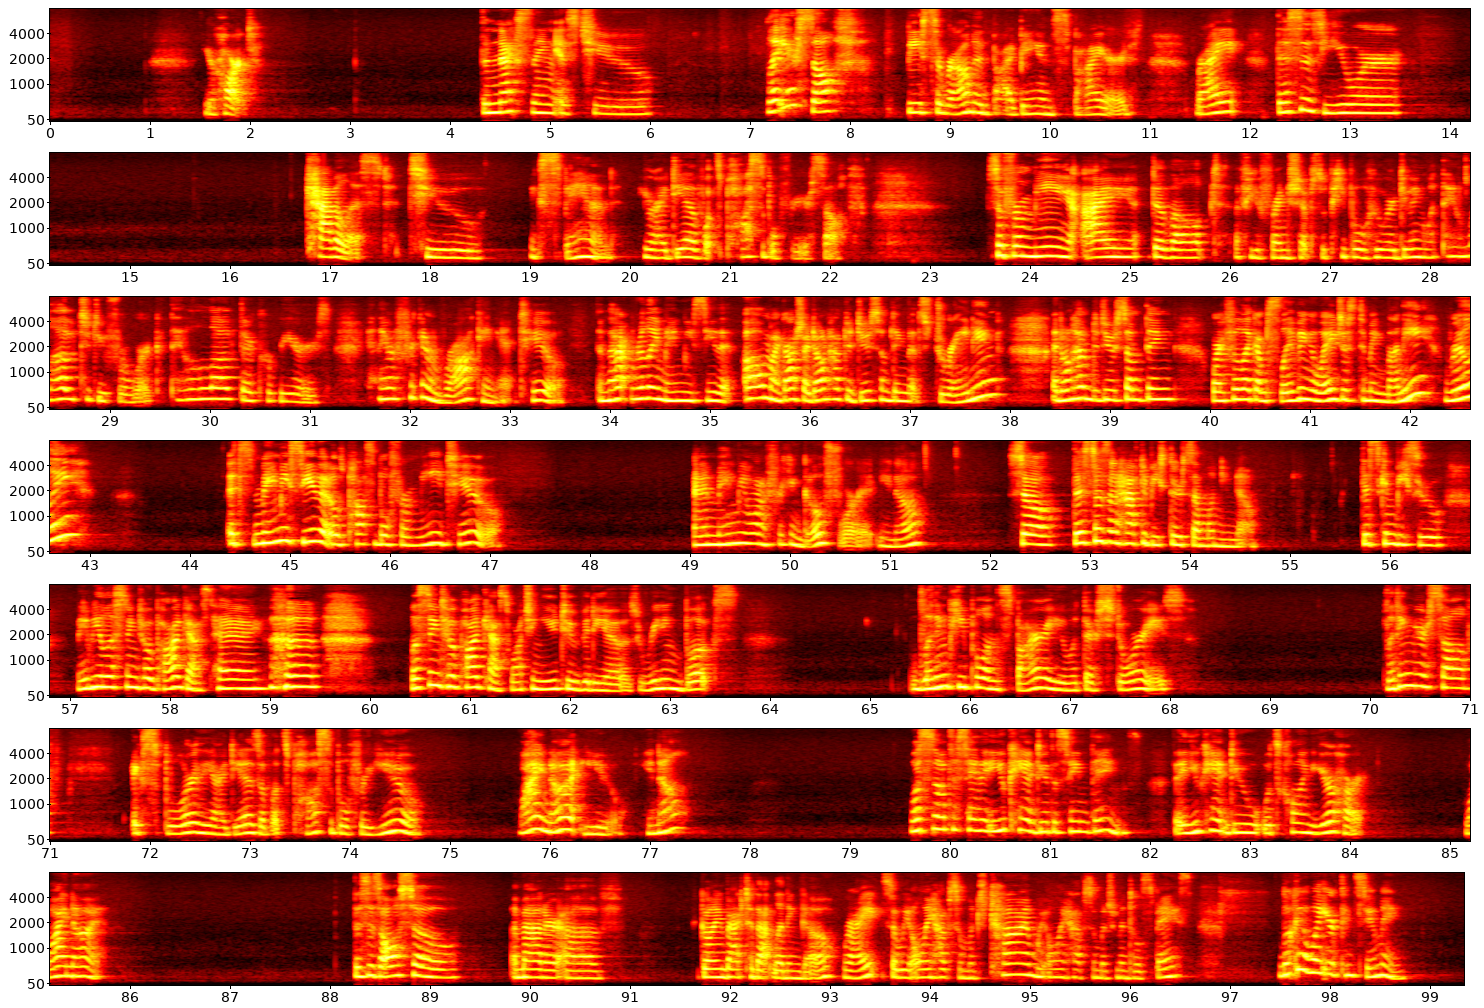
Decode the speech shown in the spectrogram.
your heart. The next thing is to let yourself be surrounded by being inspired, right? This is your catalyst to expand your idea of what's possible for yourself. So for me, I developed a few friendships with people who are doing what they love to do for work. They love their careers and they were freaking rocking it too. And that really made me see that, oh my gosh, I don't have to do something that's draining. I don't have to do something where I feel like I'm slaving away just to make money. Really? It's made me see that it was possible for me too. And it made me want to freaking go for it, you know? So, this doesn't have to be through someone you know. This can be through maybe listening to a podcast. Hey, listening to a podcast, watching YouTube videos, reading books, letting people inspire you with their stories, letting yourself explore the ideas of what's possible for you. Why not you? You know? What's not to say that you can't do the same things? that you can't do what's calling to your heart. Why not? This is also a matter of going back to that letting go, right? So we only have so much time, we only have so much mental space. Look at what you're consuming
